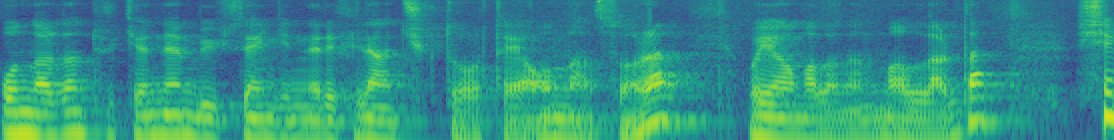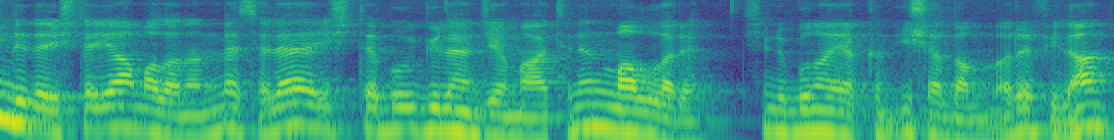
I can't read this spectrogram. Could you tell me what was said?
Onlardan Türkiye'nin en büyük zenginleri falan çıktı ortaya ondan sonra o yağmalanan mallarda. Şimdi de işte yağmalanan mesele işte bu Gülen cemaatinin malları. Şimdi buna yakın iş adamları filan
